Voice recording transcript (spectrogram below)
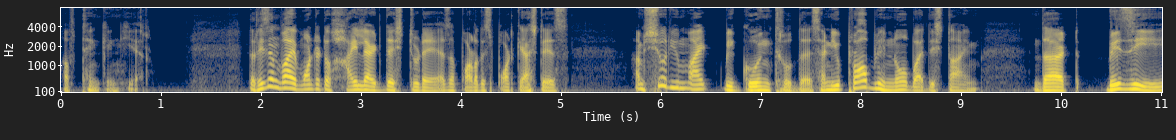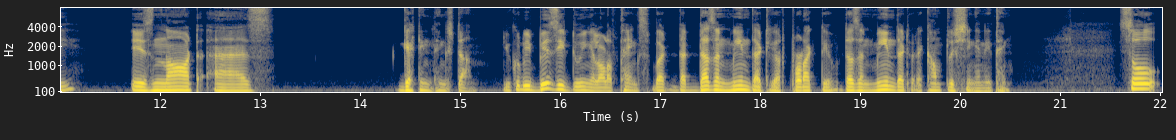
of thinking here. The reason why I wanted to highlight this today as a part of this podcast is I'm sure you might be going through this, and you probably know by this time that busy is not as getting things done. You could be busy doing a lot of things, but that doesn't mean that you're productive, doesn't mean that you're accomplishing anything. So,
